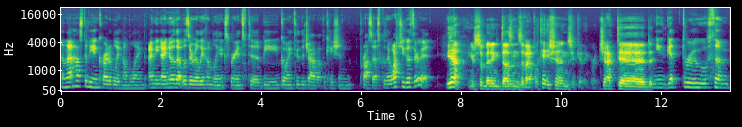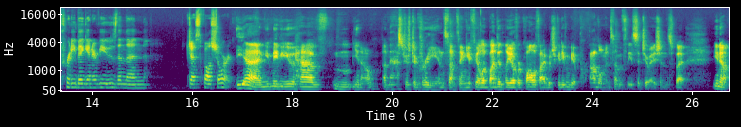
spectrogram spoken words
And that has to be incredibly humbling. I mean, I know that was a really humbling experience to be going through the job application process because I watched you go through it. Yeah, you're submitting dozens of applications, you're getting rejected. And you get through some pretty big interviews and then just fall short. Yeah, and you maybe you have mm, you know a master's degree in something you feel abundantly overqualified, which could even be a problem in some of these situations. But you know,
